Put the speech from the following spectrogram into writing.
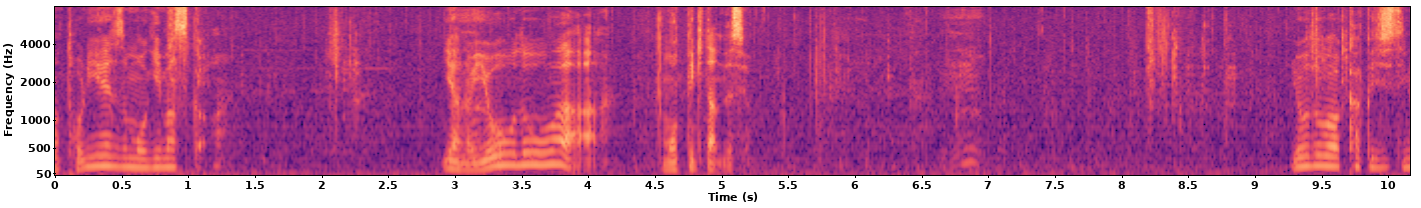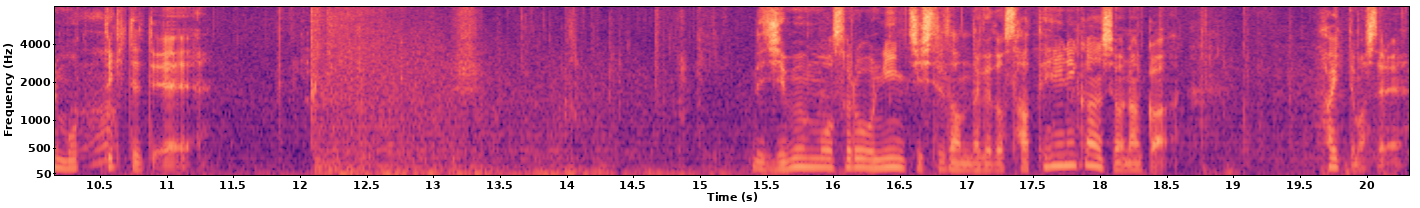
まあ、とりあえずもぎますか。いや、あの、陽動は持ってきたんですよ。陽動は確実に持ってきてて、で、自分もそれを認知してたんだけど、査定に関してはなんか、入ってましてね。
